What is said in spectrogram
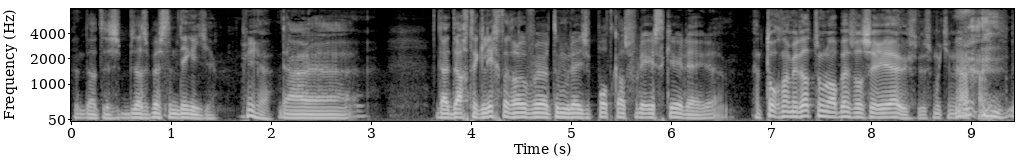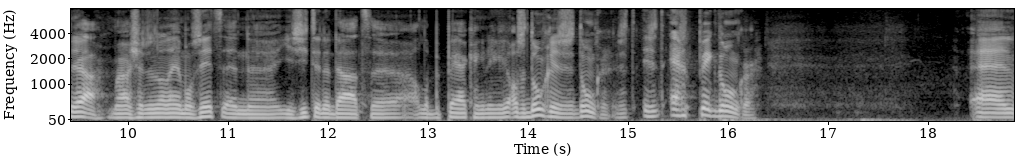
En Dat is, dat is best een dingetje. Ja. Daar, eh, daar dacht ik lichter over toen we deze podcast voor de eerste keer deden. En toch nam je dat toen al best wel serieus. Dus moet je nagaan. Ja, maar als je er dan eenmaal zit en eh, je ziet inderdaad eh, alle beperkingen. Denk je, als het donker is, is het donker. Is het, is het echt pikdonker? En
